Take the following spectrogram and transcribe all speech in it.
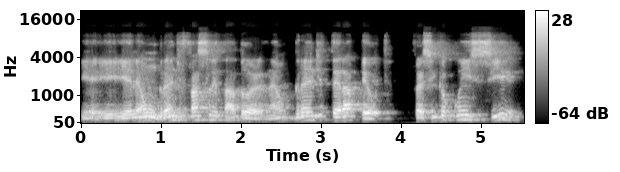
E, e, ele é um grande facilitador, né, um grande terapeuta. Foi assim que eu conheci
